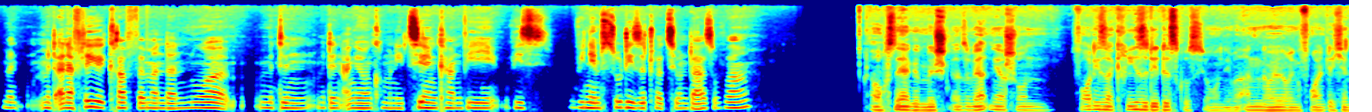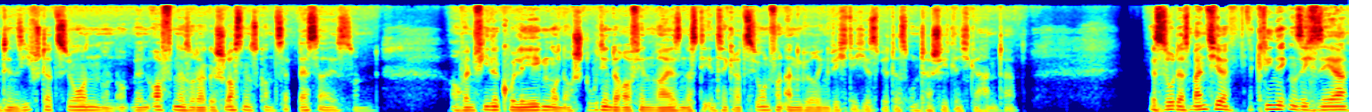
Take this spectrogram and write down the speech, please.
mit, mit einer Pflegekraft, wenn man dann nur mit den, mit den Angehörigen kommunizieren kann. Wie, wie, wie nimmst du die Situation da so wahr? Auch sehr gemischt. Also wir hatten ja schon vor dieser Krise die Diskussion über angehörigenfreundliche Intensivstationen und ob ein offenes oder geschlossenes Konzept besser ist und auch wenn viele Kollegen und auch Studien darauf hinweisen, dass die Integration von Angehörigen wichtig ist, wird das unterschiedlich gehandhabt. Es ist so, dass manche Kliniken sich sehr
